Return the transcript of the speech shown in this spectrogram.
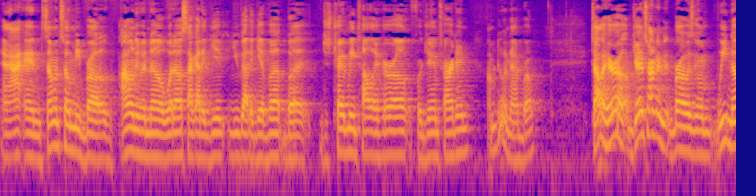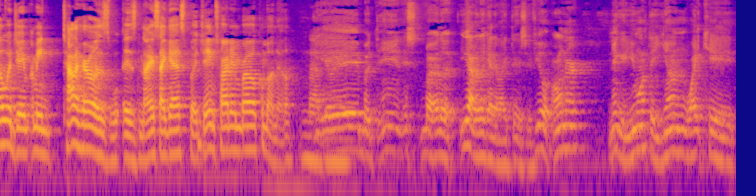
and I and someone told me, bro, I don't even know what else I gotta give you gotta give up, but just trade me Tyler Herro for James Harden, I'm doing that, bro. Tyler Herro, James Harden, bro, is gonna. We know what James. I mean, Tyler Herro is is nice, I guess, but James Harden, bro, come on now. Not good. Yeah, but then it's but look, you gotta look at it like this. If you're an owner, nigga, you want the young white kid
